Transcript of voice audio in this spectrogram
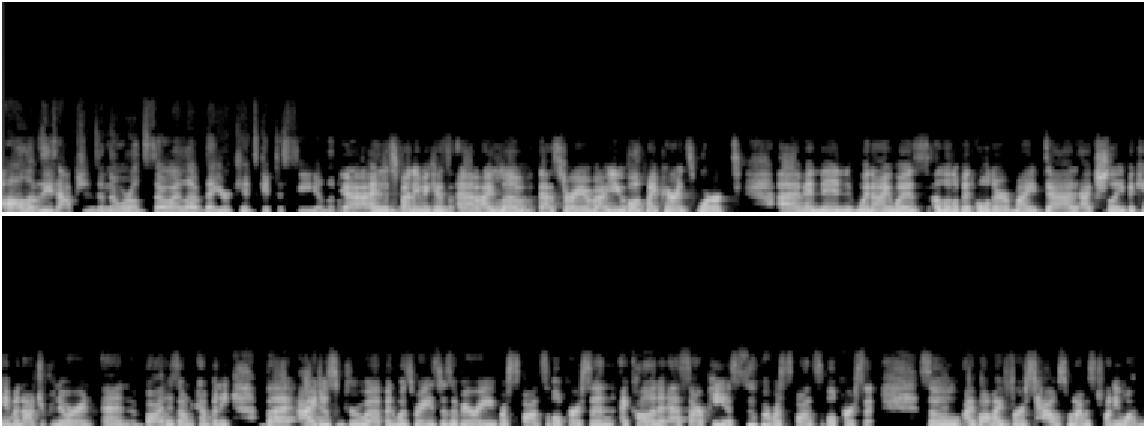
all of these options in the world. So I love that your kids get to see a little. Yeah, and it's funny because um, I love that story about you. Both my parents worked, um, and then when I was a little bit older, my dad actually became an entrepreneur and, and bought his own company. But I just grew up and was raised as a very responsible person. I call it a SRP, a super responsible person. So I bought my first house when I was 21.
